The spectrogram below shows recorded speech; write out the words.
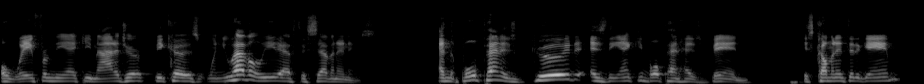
away from the Yankee manager because when you have a lead after seven innings and the bullpen, as good as the Yankee bullpen has been, is coming into the game,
